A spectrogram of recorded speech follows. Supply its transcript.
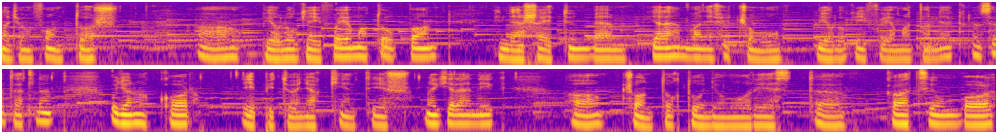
nagyon fontos a biológiai folyamatokban, minden sejtünkben jelen van, és egy csomó biológiai folyamatban nélkülözhetetlen. Ugyanakkor építőanyagként is megjelenik. A csontok túlnyomó részt kalciumból,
